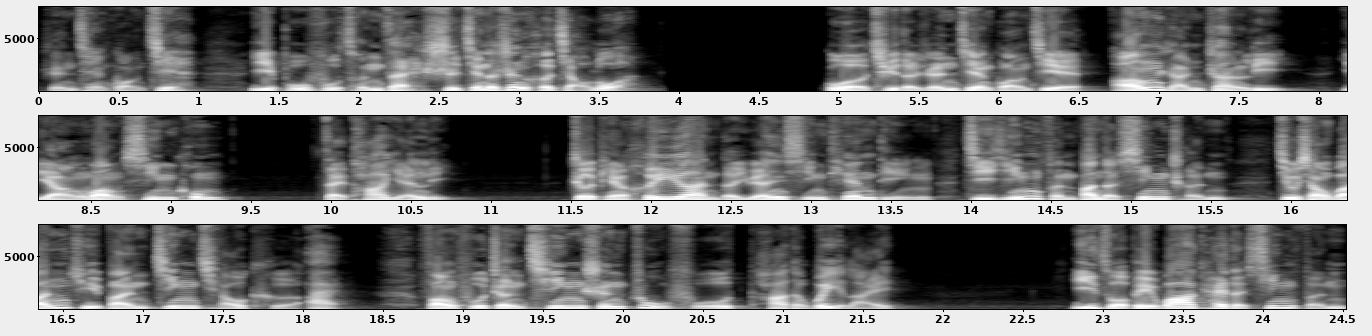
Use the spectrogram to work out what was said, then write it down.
人间广界已不复存在世间的任何角落。过去的人间广界昂然站立，仰望星空。在他眼里，这片黑暗的圆形天顶及银粉般的星辰。就像玩具般精巧可爱，仿佛正轻声祝福他的未来。一座被挖开的新坟，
